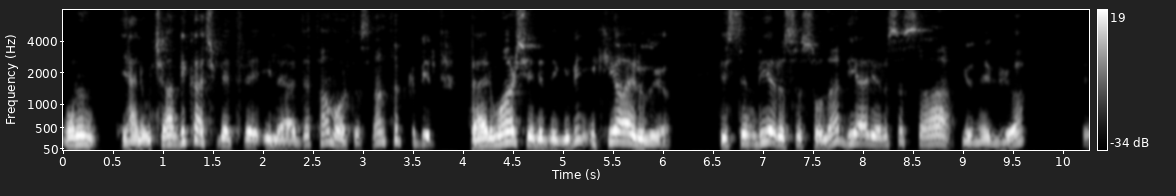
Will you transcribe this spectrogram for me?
onun yani uçağın birkaç metre ileride tam ortasından tıpkı bir fermuar şeridi gibi ikiye ayrılıyor. Pistin bir yarısı sola, diğer yarısı sağa yöneliyor. E,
